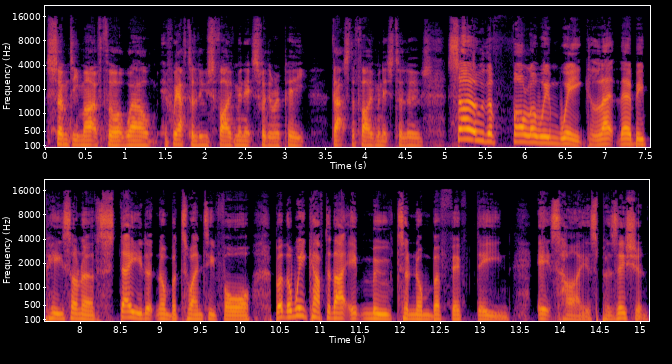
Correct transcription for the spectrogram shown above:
somebody might have thought, well, if we have to lose five minutes for the repeat, that's the five minutes to lose. So the following week, Let There Be Peace on Earth stayed at number 24, but the week after that it moved to number 15, its highest position.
